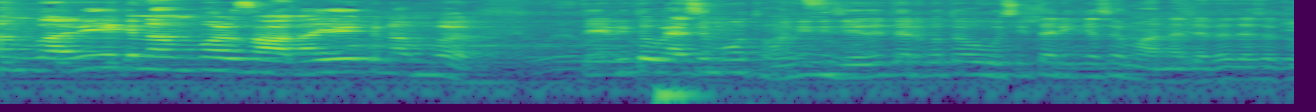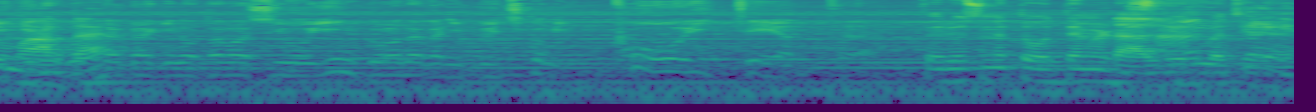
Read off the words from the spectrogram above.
नंबर एक नंबर साला, एक नंबर तेरी तो वैसे मौत होनी नहीं चाहिए तेरे को तो उसी तरीके से मारना चाहिए जैसे तू मारता है। फिर उसने तोते में डाल दिया उस बच्चे ने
